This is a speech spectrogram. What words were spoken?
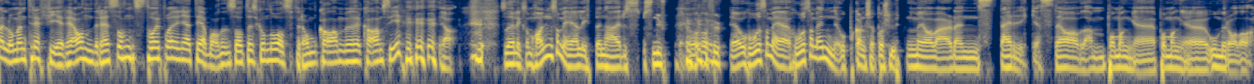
mellom en tre-fire andre som står på denne T-banen, så at det skal nås fram hva de, hva de sier. Ja. Så det er liksom han som er litt den her snurte og, og furte, og hun som, er, hun som ender opp kanskje på slutten med å være den sterkeste av dem på mange, på mange områder.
